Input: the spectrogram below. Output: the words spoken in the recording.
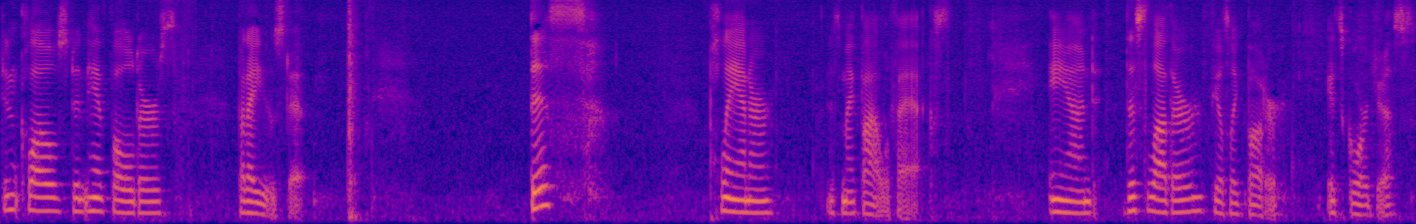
Didn't close, didn't have folders, but I used it. This planner is my Filofax. And this leather feels like butter. It's gorgeous.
